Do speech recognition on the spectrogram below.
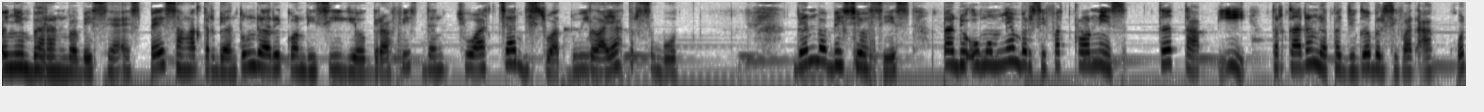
Penyebaran Babesia sp sangat tergantung dari kondisi geografis dan cuaca di suatu wilayah tersebut. Dan babesiosis pada umumnya bersifat kronis, tetapi terkadang dapat juga bersifat akut,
